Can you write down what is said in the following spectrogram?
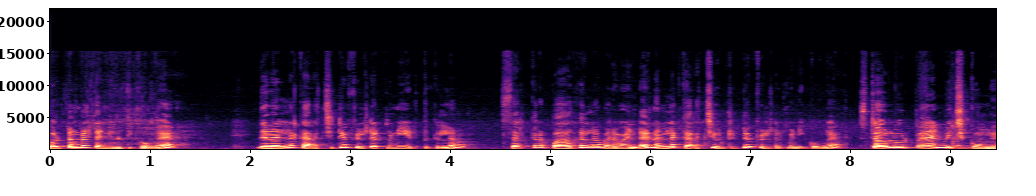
ஒரு டம்ளர் தண்ணி ஊற்றிக்கோங்க இதை நல்லா கரைச்சிட்டு ஃபில்டர் பண்ணி எடுத்துக்கலாம். சர்க்கரை பாகெல்லாம் வர வேண்டாம். நல்லா கரைச்சி விட்டுட்டு ஃபில்டர் பண்ணிக்கோங்க. ஸ்டவ்வில் ஒரு பேன் வச்சுக்கோங்க.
